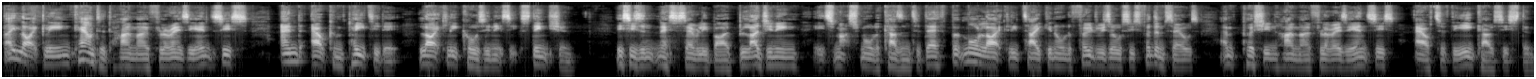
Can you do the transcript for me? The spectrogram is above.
they likely encountered Homo floresiensis and outcompeted it, likely causing its extinction. This isn't necessarily by bludgeoning its much smaller cousin to death, but more likely taking all the food resources for themselves and pushing Homo floresiensis out of the ecosystem.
